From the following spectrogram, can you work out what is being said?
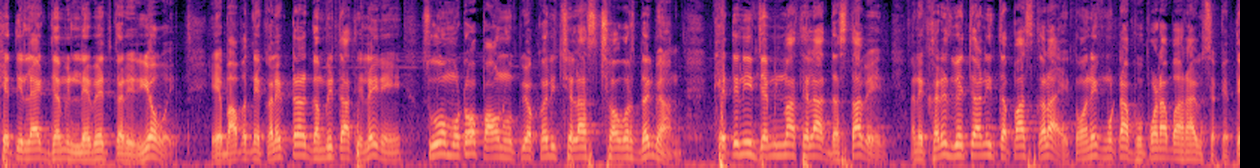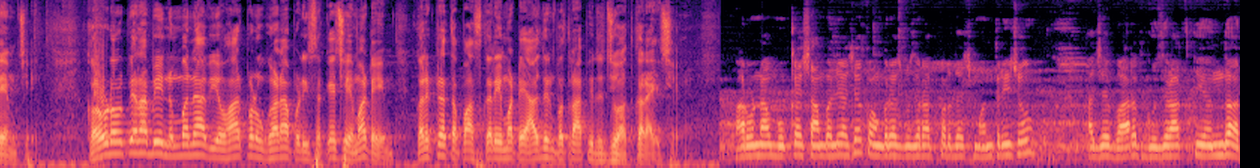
ખેતીલાયક જમીન લેવેચ કરી રહ્યો હોય. એ બાબતને કલેક્ટર ગંભીરતાથી લઈને સુઓ મોટો પાવનો ઉપયોગ કરી છેલ્લા છ વર્ષ દરમિયાન ખેતીની જમીનમાં થયેલા દસ્તાવેજ અને ખરીદ વેચાણની તપાસ કરાય તો અનેક મોટા ભૂપોડા બહાર આવી શકે તેમ છે. કરોડો રૂપિયાના બે નંબરના વ્યવહાર પણ ઉઘાડા પડી શકે છે માટે કલેક્ટર તપાસ કરે માટે આવેદનપત્ર આપી રજૂઆત કરાઈ છે. મારું નામ મુકેશ આંબલિયા છે, કોંગ્રેસ ગુજરાત પ્રદેશ મંત્રી છું. આજે ભારત ગુજરાતની અંદર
